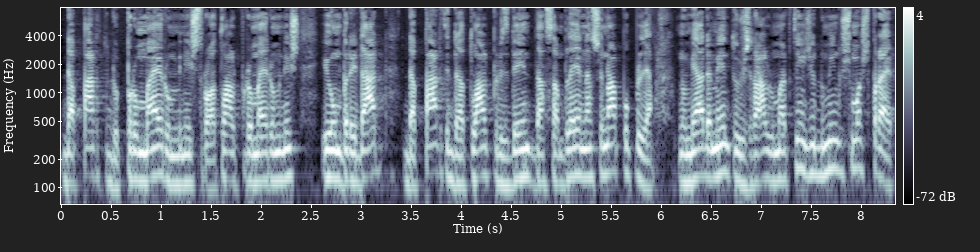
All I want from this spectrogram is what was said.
da parte do primeiro-ministro, atual primeiro-ministro, e umbridade da parte do atual presidente da Assembleia Nacional Popular, nomeadamente o Geraldo Martins e o Domingos Pereira.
